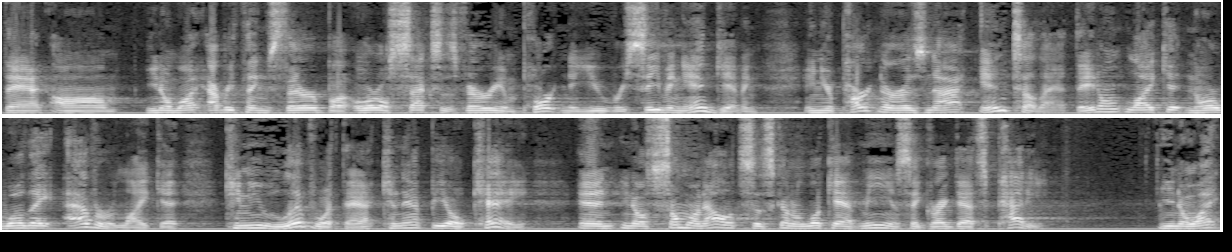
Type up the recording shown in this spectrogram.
That, um, you know what, everything's there, but oral sex is very important to you, receiving and giving, and your partner is not into that. They don't like it, nor will they ever like it. Can you live with that? Can that be okay? And, you know, someone else is going to look at me and say, Greg, that's petty. You know what?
